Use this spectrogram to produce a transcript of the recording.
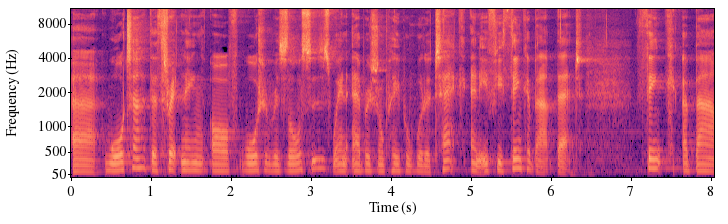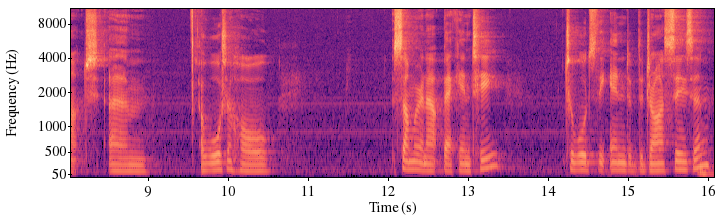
uh, water, the threatening of water resources when Aboriginal people would attack. And if you think about that, think about um, a water hole somewhere in outback NT towards the end of the dry season.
